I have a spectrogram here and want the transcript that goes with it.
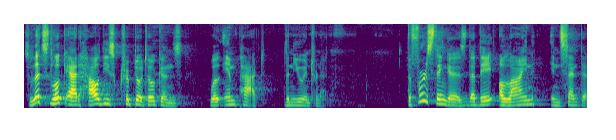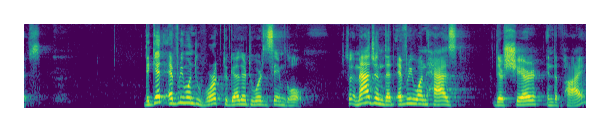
So let's look at how these crypto tokens will impact the new internet. The first thing is that they align incentives. They get everyone to work together towards the same goal. So imagine that everyone has their share in the pie,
